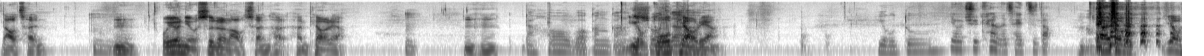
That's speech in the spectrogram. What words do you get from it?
老城。嗯嗯。我有纽斯的老城，很很漂亮。嗯嗯哼。然后我刚刚有多漂亮？有多要去看了才知道。要要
